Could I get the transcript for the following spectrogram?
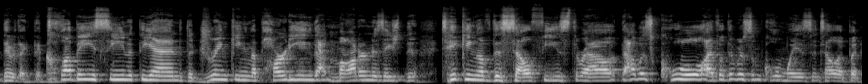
there was like the clubby scene at the end, the drinking, the partying, that modernization, the taking of the selfies throughout. That was cool. I thought there were some cool ways to tell it, but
